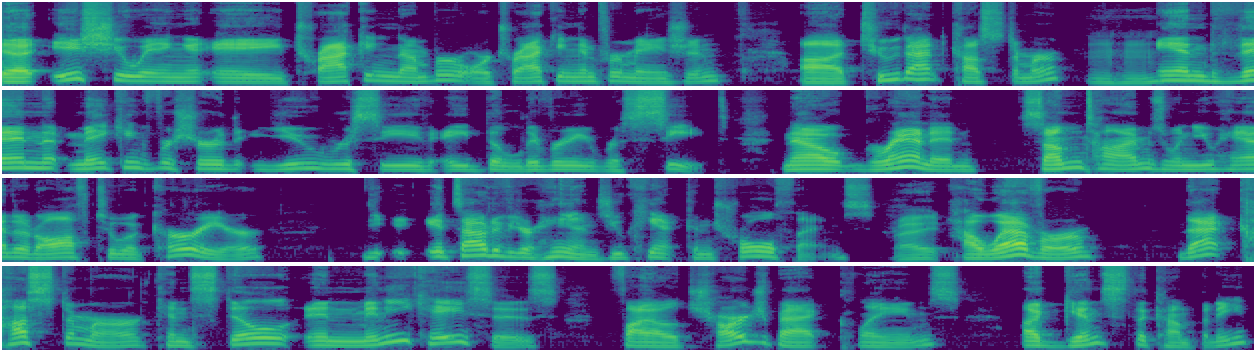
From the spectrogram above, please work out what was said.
uh, issuing a tracking number or tracking information uh, to that customer mm-hmm. and then making for sure that you receive a delivery receipt. Now, granted, sometimes when you hand it off to a courier, it's out of your hands. You can't control things. right However, that customer can still, in many cases, file chargeback claims against the company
